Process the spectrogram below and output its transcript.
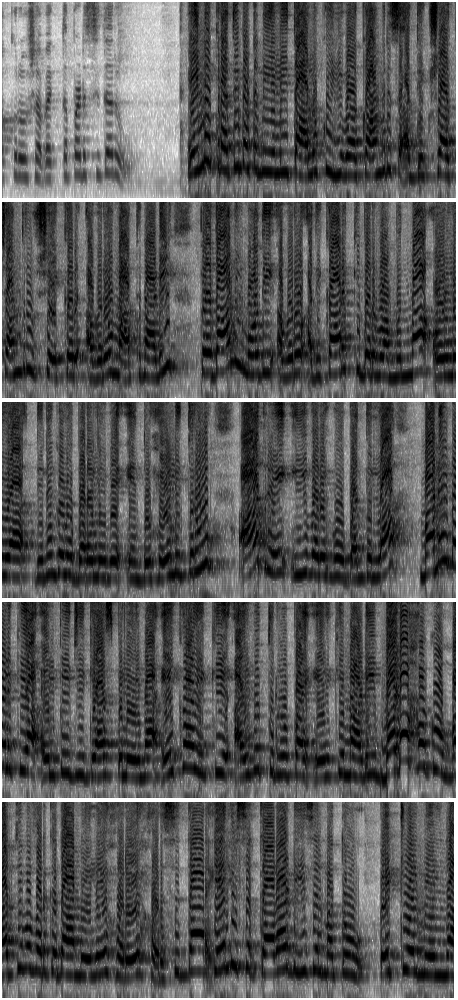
ಆಕ್ರೋಶ ವ್ಯಕ್ತಪಡಿಸಿದರು. ಇನ್ನು ಪ್ರತಿಭಟನೆಯಲ್ಲಿ ತಾಲೂಕು ಯುವ ಕಾಂಗ್ರೆಸ್ ಅಧ್ಯಕ್ಷ ಚಂದ್ರಶೇಖರ್ ಅವರು ಮಾತನಾಡಿ, ಪ್ರಧಾನಿ ಮೋದಿ ಅವರು ಅಧಿಕಾರಕ್ಕೆ ಬರುವ ಮುನ್ನ ಒಳ್ಳೆಯ ದಿನಗಳು ಬರಲಿವೆ ಎಂದು ಹೇಳಿದ್ರು ಆದರೆ ಈವರೆಗೂ ಬಂದಿಲ್ಲ. ಮನೆ ಬಳಕೆಯ ಎಲ್ಪಿಜಿ ಗ್ಯಾಸ್ ಬೆಲೆಯನ್ನ ಏಕಾಏಕಿ ಐವತ್ತು ರೂಪಾಯಿ ಏರಿಕೆ ಮಾಡಿ ಬಡ ಹಾಗೂ ಮಧ್ಯಮ ವರ್ಗದ ಮೇಲೆ ಹೊರೆ ಹೊರಿಸಿದ್ದಾರೆ. ಕೇಂದ್ರ ಸರ್ಕಾರ ಡೀಸೆಲ್ ಮತ್ತು ಪೆಟ್ರೋಲ್ ಮೇಲಿನ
